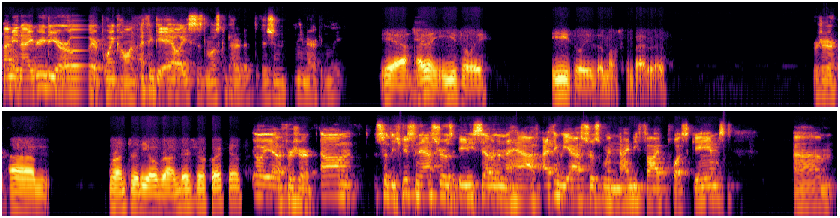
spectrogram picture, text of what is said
I mean, I agree to your earlier point, Colin. I think the AL East is the most competitive division in the American League. Yeah, Yeah. I think easily, easily the most competitive. For sure. Um, run through the over unders real quick. Ev. Oh yeah, for sure. Um, so the Houston Astros 87 and a half. I think the Astros win 95 plus games. Um,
